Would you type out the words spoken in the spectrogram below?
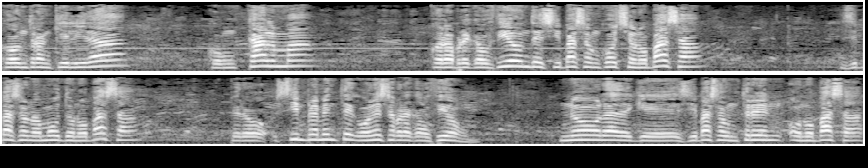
con tranquilidad, con calma, con la precaución de si pasa un coche o no pasa, si pasa una moto no pasa, pero simplemente con esa precaución. No la de que si pasa un tren o no pasa,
